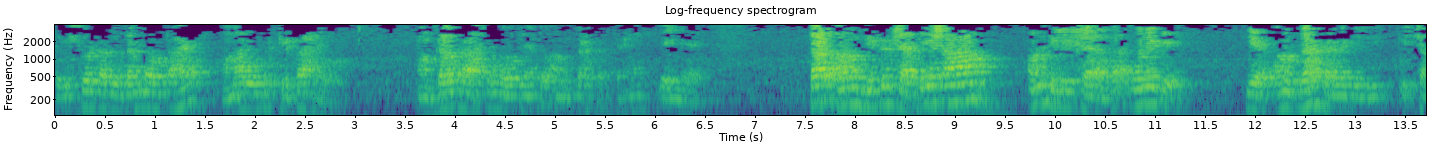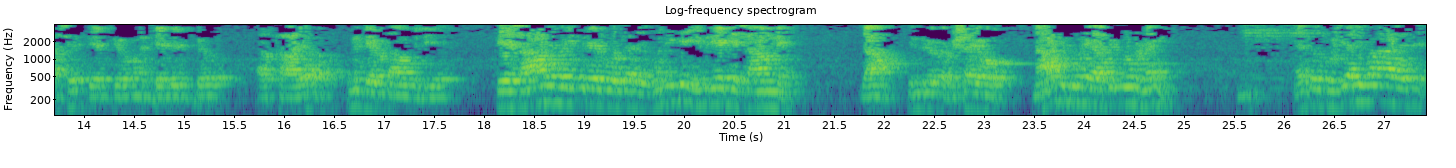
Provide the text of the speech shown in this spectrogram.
तो ईश्वर का जो दंड होता है, हमारे ऊपर कृपा है। हम गलत रास्ते में होते हैं तो अनुग्रह करते हैं। यही है। तब अनुजिकृक्षा देशान अनुजिकृक्षा होगा उन्हीं के ये अनुग्रह करने के लिए इच्छा से देव्यो में देवेभ्यो, अर्थाय उन्हीं देवताओं के लिए तेषाम इंद्रिय गोचर, उन्हीं के इंद्रिय के सामने, जहाँ इंद्रियों का विषय हो, ना भी दूर अति दूर नहीं। नहीं तो खुशियाली बना रहे थे,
